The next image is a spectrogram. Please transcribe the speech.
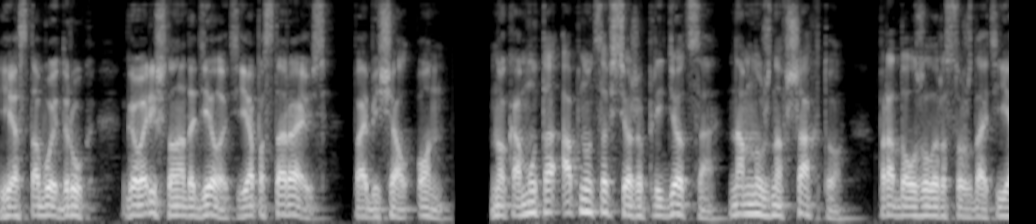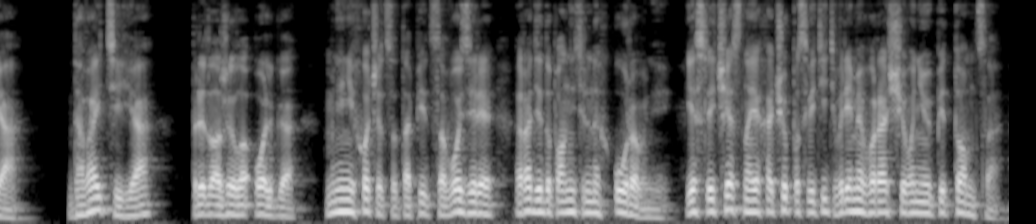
«Я с тобой, друг. Говори, что надо делать, я постараюсь», – пообещал он. «Но кому-то апнуться все же придется. Нам нужно в шахту», – продолжил рассуждать я. «Давайте я», – предложила Ольга. «Мне не хочется топиться в озере ради дополнительных уровней. Если честно, я хочу посвятить время выращиванию питомца.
